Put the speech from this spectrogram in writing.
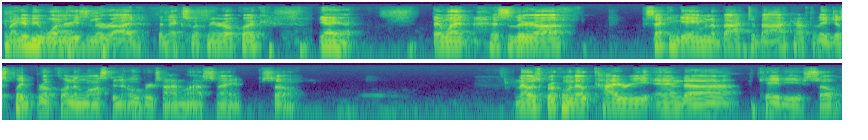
Can I give you one reason to ride the Knicks with me real quick? Yeah, yeah. They went. This is their uh, second game in a back to back after they just played Brooklyn and lost in overtime last night. So, and that was Brooklyn without Kyrie and uh, KD. So,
